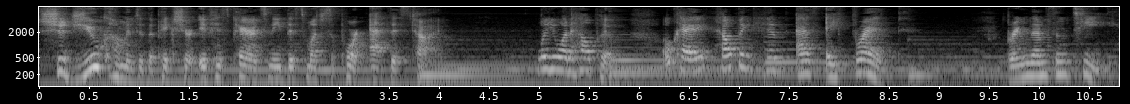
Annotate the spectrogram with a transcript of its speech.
should you come into the picture if his parents need this much support at this time? Well, you want to help him. Okay, helping him as a friend. Bring them some tea.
